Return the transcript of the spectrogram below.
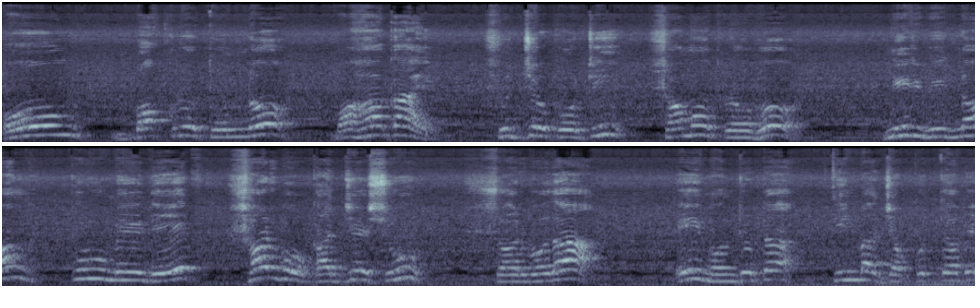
ওম বক্রতুণ্ড মহাকায় সূর্যকোটি সমপ্রভ। নির্বিঘ্নং কুরু মে দেব সর্বকার্যেষু সর্বদা। এই মন্ত্রটা তিনবার জপ করতে হবে।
